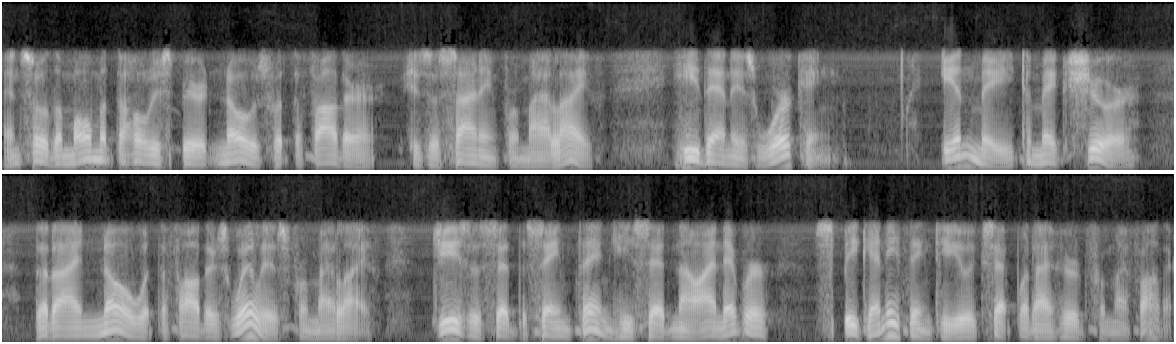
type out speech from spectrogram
And so the moment the Holy Spirit knows what the Father is assigning for my life, he then is working in me to make sure that I know what the Father's will is for my life. Jesus said the same thing. He said, Now, I never speak anything to you except what I heard from my Father.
